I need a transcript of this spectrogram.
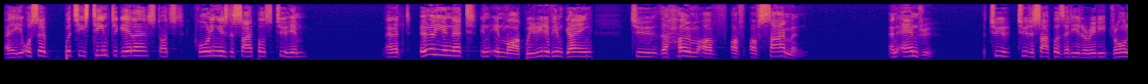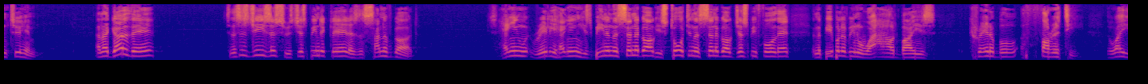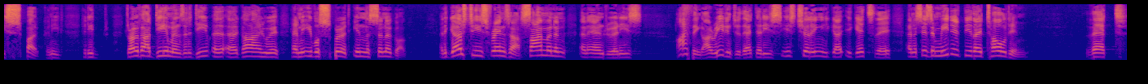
uh, he also puts his team together, starts calling his disciples to him. And at, early in, that, in, in Mark, we read of him going to the home of, of, of Simon and Andrew, the two, two disciples that he had already drawn to him. And they go there. So this is Jesus who's just been declared as the Son of God. He's hanging, really hanging. He's been in the synagogue. He's taught in the synagogue just before that. And the people have been wowed by his incredible authority, the way he spoke. And he, and he drove out demons and a, de- a, a guy who had an evil spirit in the synagogue. And he goes to his friend's house, Simon and, and Andrew, and he's, I think, I read into that, that he's, he's chilling, he, go, he gets there, and it says immediately they told him that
